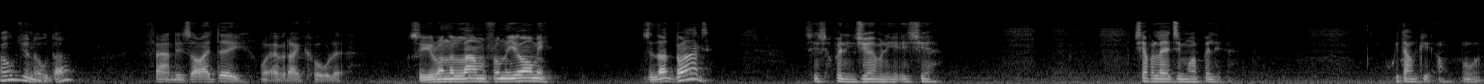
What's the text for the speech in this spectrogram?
How do you know that? Found his ID, whatever they call it. So you're on the lam from the army. Is it that bad? Since I've been in Germany, it is, yeah. See, other lads in my billet. We don't get on. Well,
